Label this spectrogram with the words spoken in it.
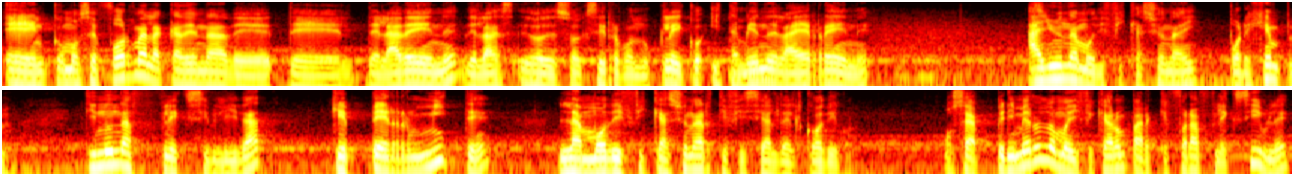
En cómo se forma la cadena de- de- del ADN, del ácido desoxirribonucleico y también del ARN, hay una modificación ahí. Por ejemplo, tiene una flexibilidad que permite la modificación artificial del código. O sea, primero lo modificaron para que fuera flexible,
